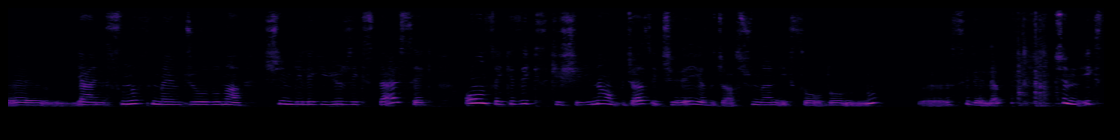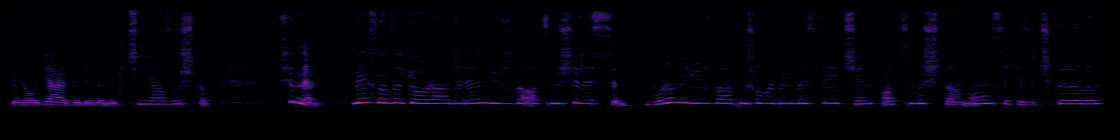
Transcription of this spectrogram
e, yani sınıf mevcuduna şimdilik 100x dersek 18x kişiyi ne yapacağız? İçeriye yazacağız. Şunların x olduğunu e, silelim. Şimdi x'leri o yer belirlemek için yazmıştım. Şimdi bir sınıftaki öğrencilerin %60'ı resim. Buranın %60 olabilmesi için 60'tan 18'i çıkaralım.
